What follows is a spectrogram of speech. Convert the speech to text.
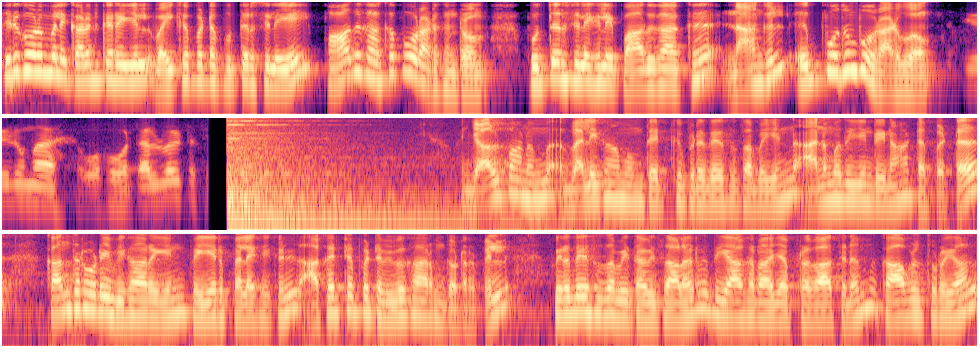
திருகோணமலை கடற்கரையில் வைக்கப்பட்ட புத்தர் சிலையை பாதுகாக்க போராடுகின்றோம். புத்தர் சிலைகளை பாதுகாக்க நாங்கள் எப்போதும் போராடுவோம். யாழ்ப்பாணம் வலிகாமம் தெற்கு பிரதேச சபையின் அனுமதியின்றி நாட்டப்பட்ட கந்தரோடை விகாரையின் பெயர் பலகைகள் அகற்றப்பட்ட விவகாரம் தொடர்பில் பிரதேச சபை தவிசாளர் தியாகராஜா பிரகாசிடம் காவல்துறையால்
